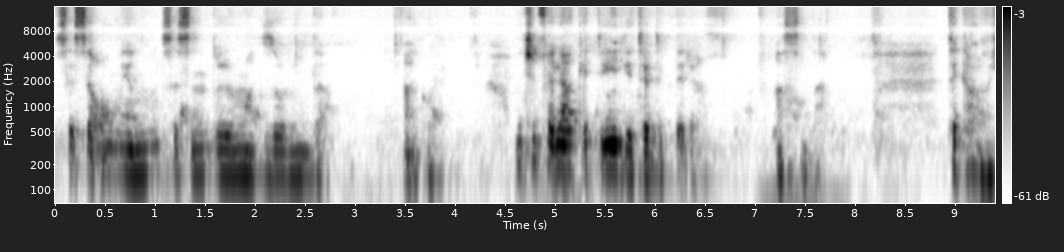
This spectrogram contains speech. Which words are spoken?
Sesi olmayanın sesini duyurmak zorunda. Alkol. Onun için felaket değil getirdikleri aslında. Tekamül.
